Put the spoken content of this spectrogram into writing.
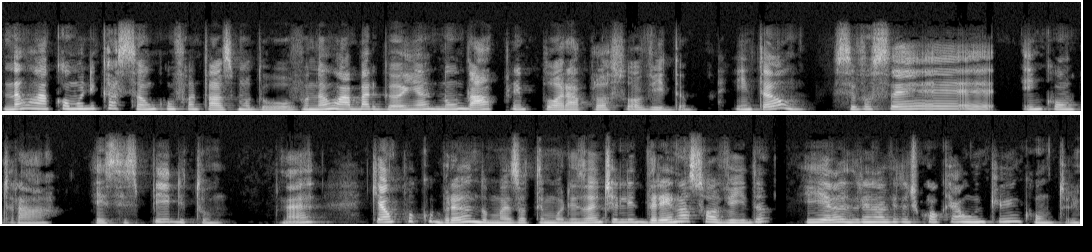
Não há comunicação com o fantasma do ovo, não há barganha, não dá para implorar pela sua vida. Então, se você encontrar esse espírito, né, que é um pouco brando, mas atemorizante, ele drena a sua vida e ele drena a vida de qualquer um que o encontre.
